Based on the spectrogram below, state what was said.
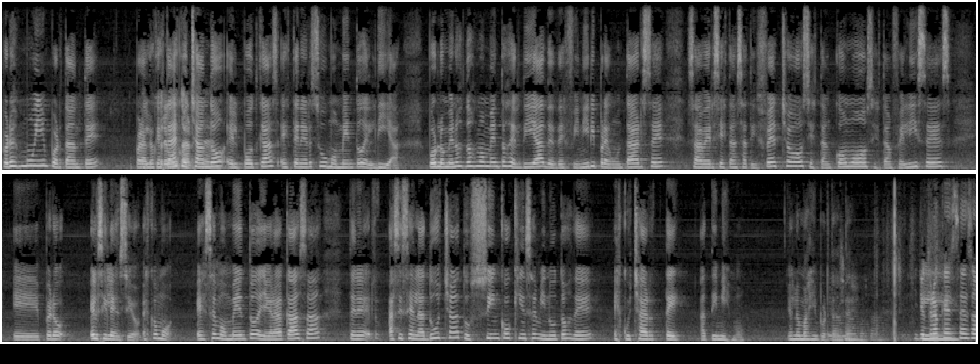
pero es muy importante para los que están escuchando el podcast es tener su momento del día, por lo menos dos momentos del día de definir y preguntarse, saber si están satisfechos, si están cómodos, si están felices, eh, pero el silencio es como ese momento de llegar a casa, tener, así sea en la ducha, tus 5, 15 minutos de escucharte a ti mismo. Es lo más importante. Yo creo que es eso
